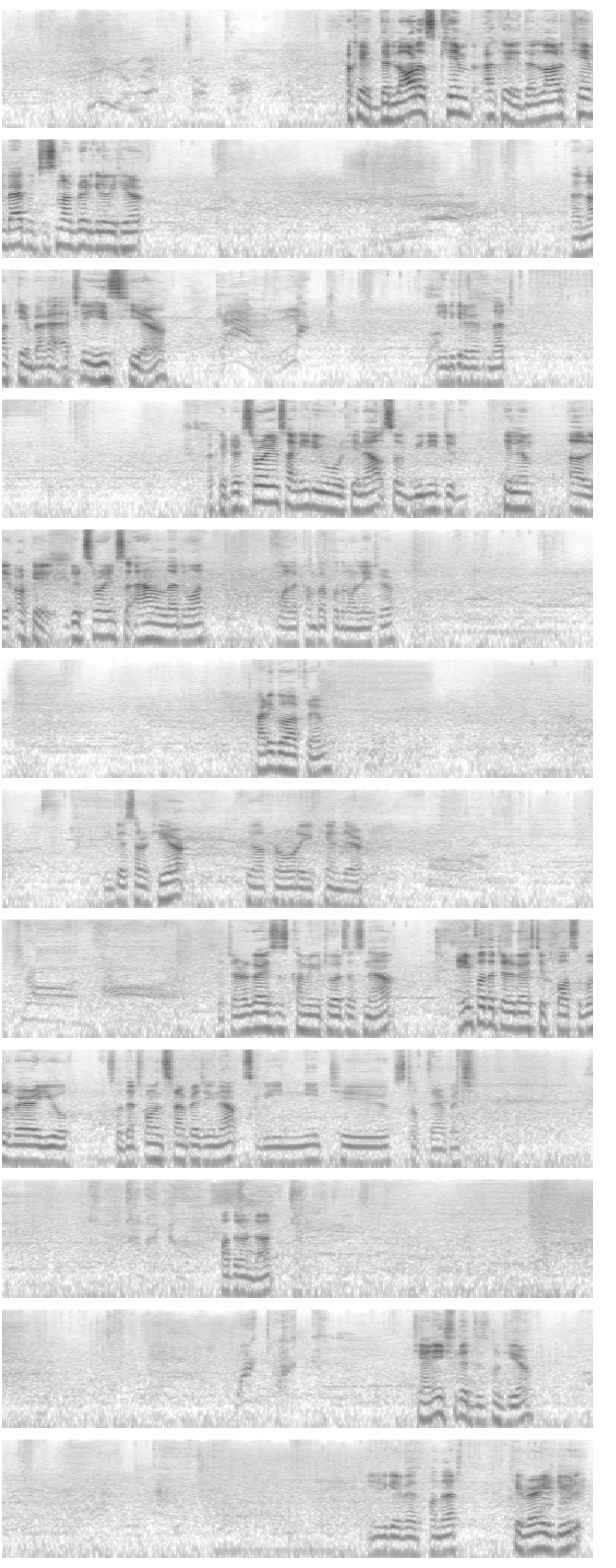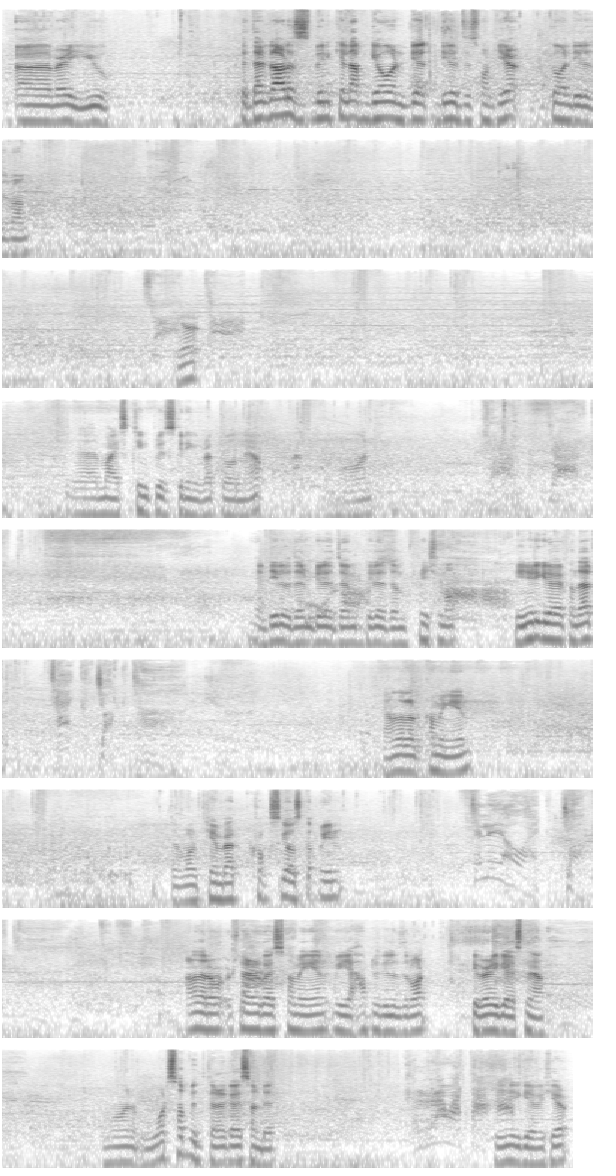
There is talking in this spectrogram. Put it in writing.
Okay, the Lotus came. Okay, the Lord came back, which is not great. Get over here. Uh, not came back. Actually, he's here. You need to get away from that. Okay, Dread Saurians, I need you over here now, so we need to kill him earlier. Okay, Dread Saurians, handle that one while I come back for the one later. Try to go after him. You guys are here. Go after what you can there. The Terrorgeist is coming towards us now. Aim for the Terrorgeist if possible. Where are you? So that's one is rampaging now. So we need to stop the rampage. Other one done. Can you shoot at this one here? You need to get away from that. Okay, very dude. Uh, very you. Okay, that guard has been killed up. Go and deal, deal with this one here. Go and deal with the one. Here. Uh, my skin is getting wrecked on now. Come on. Yeah, deal with them, deal with them, deal with them. Finish them off. You need to get away from that. Another lot coming in. Then one came back. Croxgale's coming in. Another Terrorgeist coming in. We have to deal with the one. Okay, very guys now. Come on, what's up with guys under? You need to get over here.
